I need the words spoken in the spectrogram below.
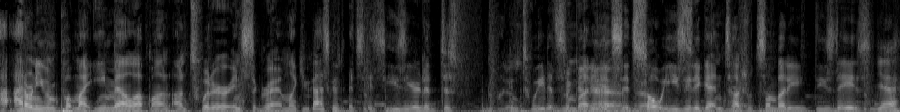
I I don't even put my email up on, on Twitter or Instagram. Like you guys, could, it's it's easier to just fucking tweet at somebody. yeah, it's it's yeah. so easy to get in touch with somebody these days. Yeah.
